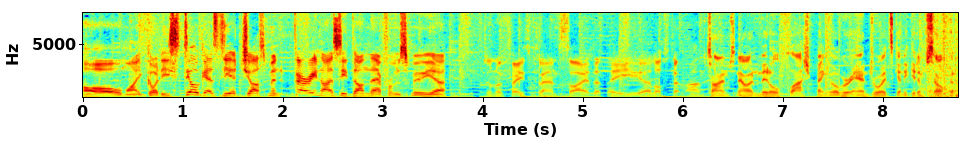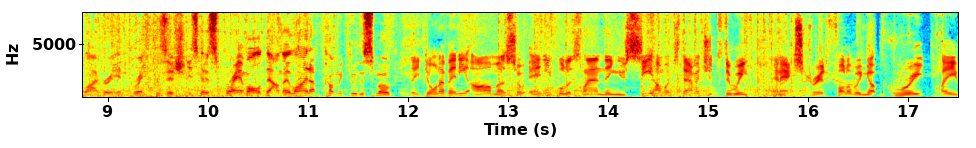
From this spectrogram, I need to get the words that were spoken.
oh my god, he still gets the adjustment. Very nicely done there from smooya. On the FaZe clan side that they uh, lost that round. Times now in middle, flashbang over. Android's going to get himself in library in great position. He's going to spray them all down. They line up coming through the smoke. they don't have any armor, so any bullets landing, you see how much damage it's doing. And Xccurate following up. Great play.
